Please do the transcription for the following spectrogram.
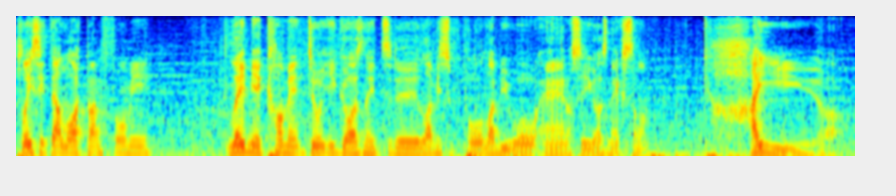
please hit that like button for me. Leave me a comment. Do what you guys need to do. Love your support. Love you all. And I'll see you guys next time. Hiya.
